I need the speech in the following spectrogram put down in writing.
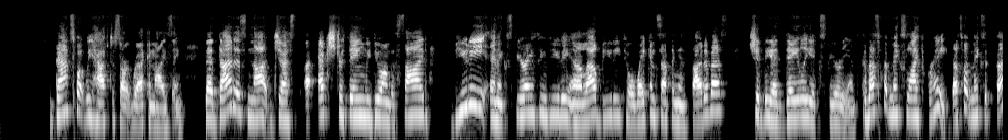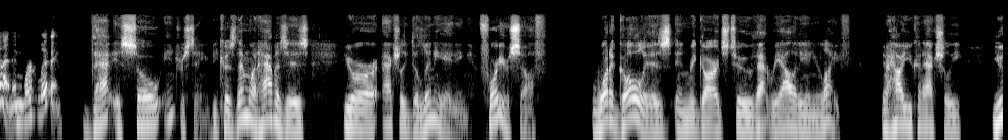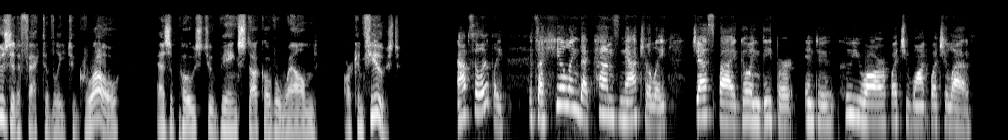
That's what we have to start recognizing that that is not just an extra thing we do on the side. Beauty and experiencing beauty and allow beauty to awaken something inside of us should be a daily experience because that's what makes life great. That's what makes it fun and worth living. That is so interesting because then what happens is you're actually delineating for yourself what a goal is in regards to that reality in your life you know how you can actually use it effectively to grow as opposed to being stuck overwhelmed or confused absolutely. It's a healing that comes naturally just by going deeper into who you are what you want what you love.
